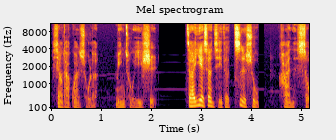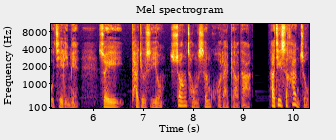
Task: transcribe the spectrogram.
向他灌输了。”民主意识，在叶圣吉的自述和手记里面，所以他就是用双重生活来表达，他既是汉族，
